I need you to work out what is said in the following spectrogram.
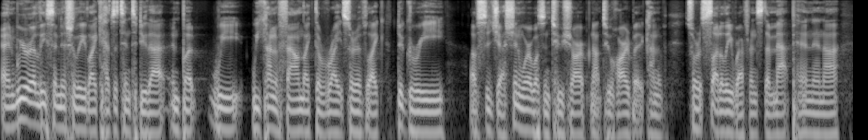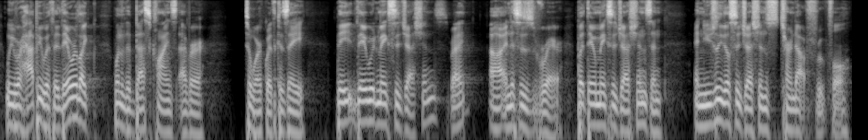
and we were at least initially like hesitant to do that, and but we we kind of found like the right sort of like degree of suggestion where it wasn't too sharp, not too hard, but it kind of sort of subtly referenced the matte pin, and uh, we were happy with it. They were like one of the best clients ever to work with because they they they would make suggestions, right? Uh, and this is rare, but they would make suggestions, and and usually those suggestions turned out fruitful,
